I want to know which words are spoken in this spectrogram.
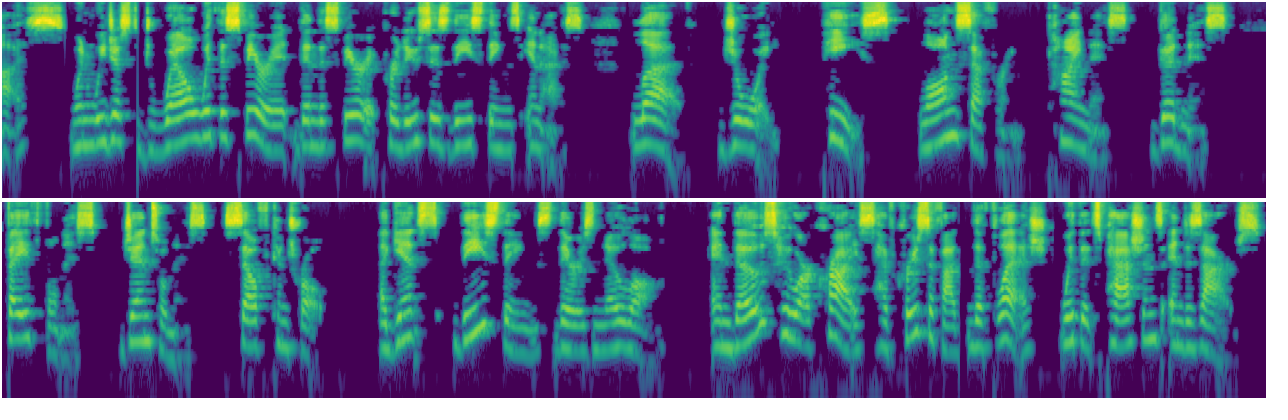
us. When we just dwell with the Spirit, then the Spirit produces these things in us. Love, joy, peace, long suffering, kindness, goodness, faithfulness, gentleness, self-control. Against these things there is no law. And those who are Christ have crucified the flesh with its passions and desires.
